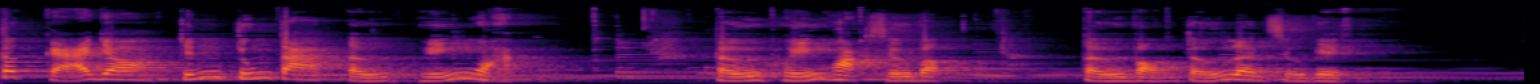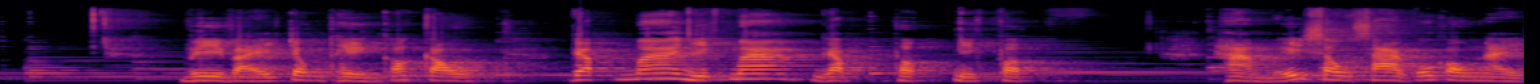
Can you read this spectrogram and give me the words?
Tất cả do chính chúng ta tự huyễn hoặc, tự huyễn hoặc sự vật, tự vọng tưởng lên sự việc. Vì vậy trong thiền có câu gặp ma diệt ma, gặp Phật diệt Phật. Hàm ý sâu xa của câu này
